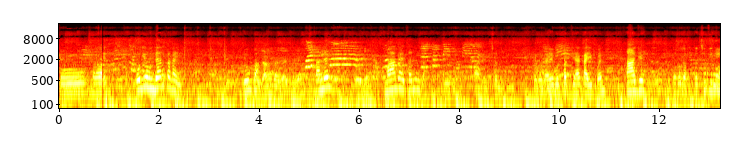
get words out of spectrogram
तो मला वाट- हो घेऊन द्याल का काही? घेऊ का. चालेल? हो. महाग आहे चालेल का? चालेल चलो. हे बघा हे बोलतात घ्या काही पण. हा घे. हे बघा प्रचितीने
